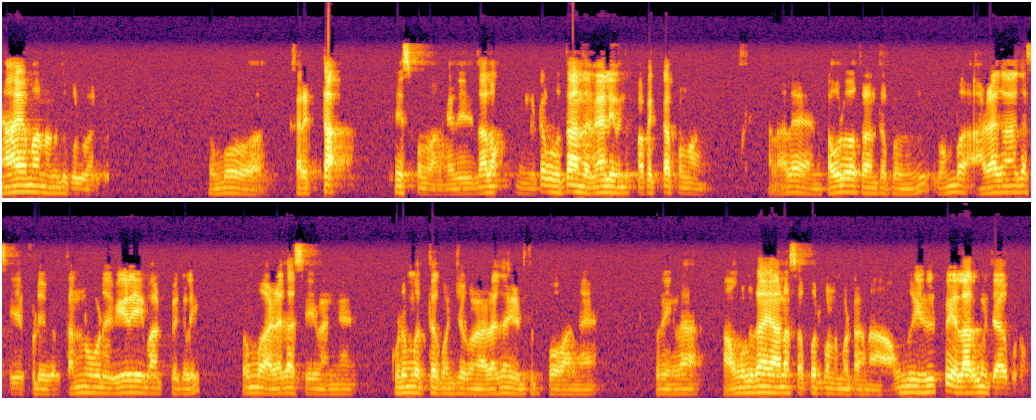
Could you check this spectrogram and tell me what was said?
நியாயமாக நடந்து கொள்வார்கள். ரொம்ப கரெக்டாக ஃபேஸ் பண்ணுவாங்க. எது இருந்தாலும் உங்ககிட்ட கொடுத்தா அந்த வேலையை வந்து பர்ஃபெக்டாக பண்ணுவாங்க. அதனால் அந்த கௌரவ கலந்த பிறந்தவர்கள் ரொம்ப அழகாக செய்யக்கூடியவர். தன்னோட வேலை வாய்ப்புகளை ரொம்ப அழகாக செய்வாங்க. குடும்பத்தை கொஞ்சம் அழகாக எடுத்துகிட்டு போவாங்க. புரியுங்களா? அவங்களுக்கு தான் யாரும் சப்போர்ட் பண்ண மாட்டாங்கன்னா அவங்க ஹெல்ப்பு எல்லாருக்குமே தேவைப்படும்.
